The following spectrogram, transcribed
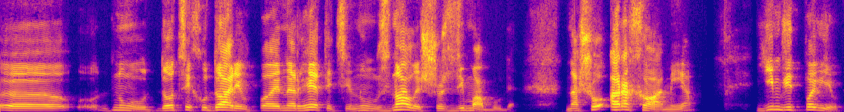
е, ну, до цих ударів по енергетиці? Ну, знали, що ж зима буде. На що Арахамія їм відповів:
